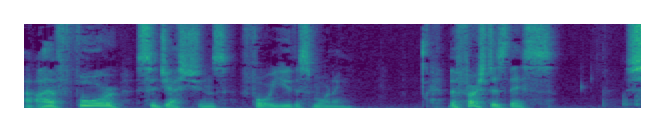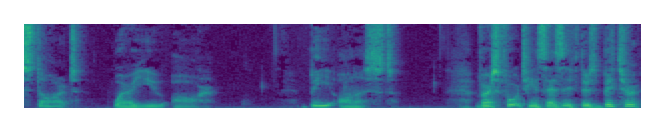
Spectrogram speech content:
Uh, I have four suggestions for you this morning. The first is this start where you are, be honest. Verse 14 says, If there's bitter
